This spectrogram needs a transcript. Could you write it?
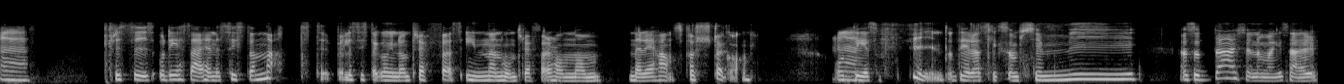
Mm. Precis, och det är så här hennes sista natt typ, eller sista gången de träffas innan hon träffar Mm. honom när det är hans första gång. Och Mm. det är så fint och deras liksom kemi, alltså där känner man ju så här,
